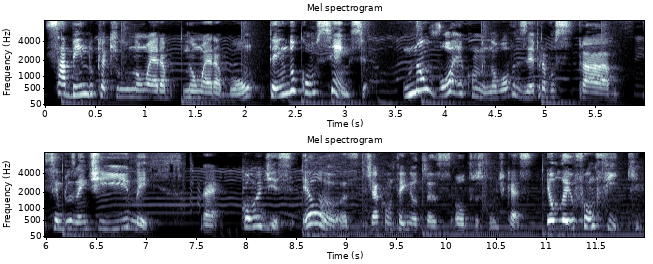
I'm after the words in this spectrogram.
sabendo que aquilo não era, não era bom, tendo consciência. Não vou recomendar, não vou dizer pra você pra simplesmente ir ler, né? Como eu disse, eu já contei em outras, outros podcasts, eu leio fanfic.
